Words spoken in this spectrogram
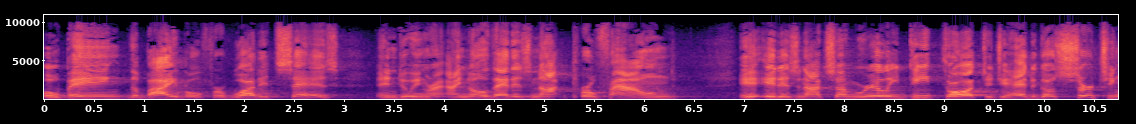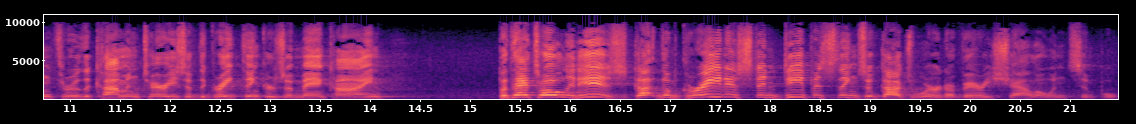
obeying the Bible for what it says and doing right. I know that is not profound. it is not some really deep thought that you had to go searching through the commentaries of the great thinkers of mankind. But that's all it is. God, the greatest and deepest things of God's Word are very shallow and simple.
